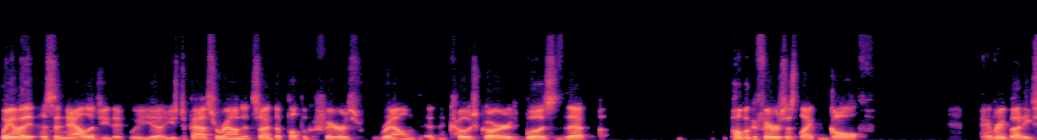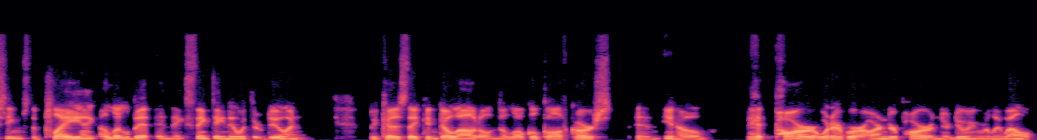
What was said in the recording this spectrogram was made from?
We have a, this analogy that we uh, used to pass around inside the public affairs realm in the Coast Guard was that public affairs is like golf. Everybody seems to play a little bit and they think they know what they're doing because they can go out on the local golf course and, you know, hit par or whatever or under par and they're doing really well.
